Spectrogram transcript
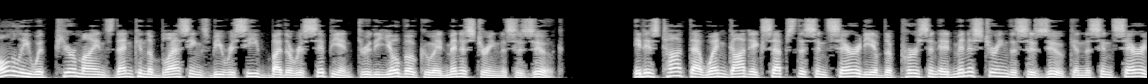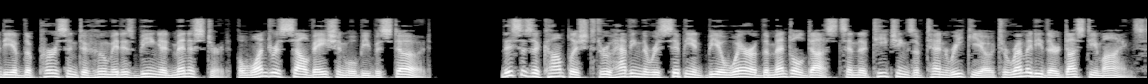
Only with pure minds then can the blessings be received by the recipient through the yoboku administering the Sazuke. It is taught that when God accepts the sincerity of the person administering the sazuke and the sincerity of the person to whom it is being administered, a wondrous salvation will be bestowed. This is accomplished through having the recipient be aware of the mental dusts and the teachings of Tenrikyo to remedy their dusty minds.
